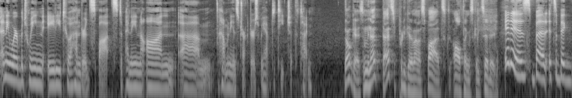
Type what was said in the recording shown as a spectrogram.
anywhere between 80 to 100 spots, depending on um, how many instructors we have to teach at the time. Okay, so I mean that that's a pretty good amount of spots, all things considered. It is, but it's a big,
